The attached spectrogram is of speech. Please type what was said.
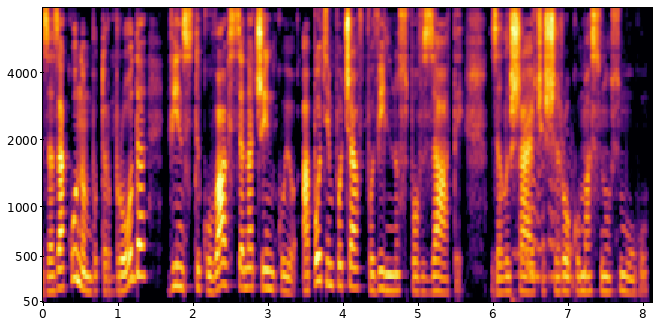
За законом бутерброда він стикувався начинкою, а потім почав повільно сповзати, залишаючи широку масну смугу.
